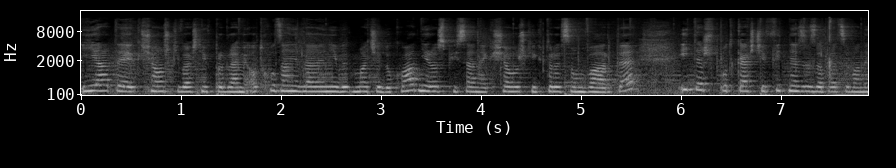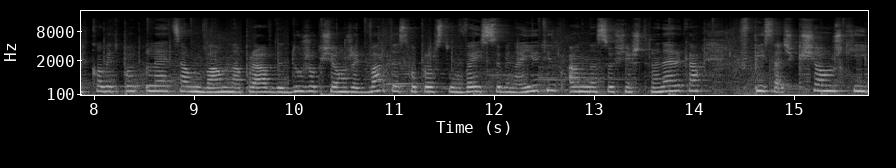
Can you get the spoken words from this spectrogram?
I ja te książki właśnie w programie Odchudzanie dla leniwych macie dokładnie rozpisane książki, które są warte. I też w podcaście Fitness ze zapracowanych kobiet polecam Wam naprawdę dużo książek. Warto jest po prostu wejść sobie na YouTube, Anna Sośnierz Trenerka, wpisać książki,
